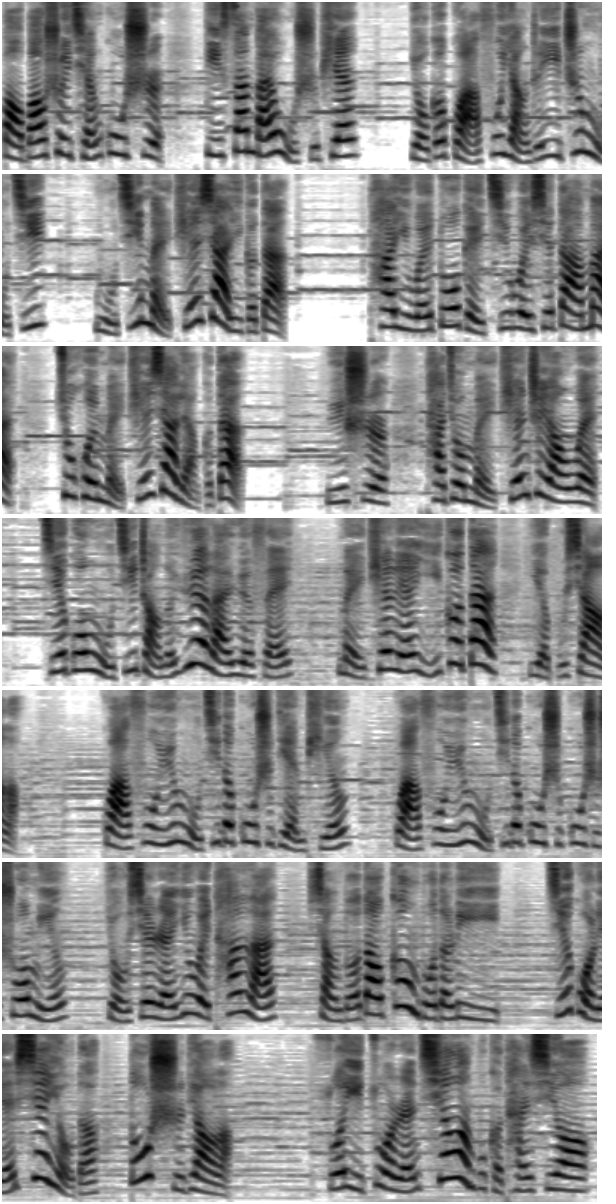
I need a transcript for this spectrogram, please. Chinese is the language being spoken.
宝宝睡前故事第三百五十篇：有个寡妇养着一只母鸡，母鸡每天下一个蛋。她以为多给鸡喂些大麦，就会每天下两个蛋。于是她就每天这样喂，结果母鸡长得越来越肥，每天连一个蛋也不下了。寡妇与母鸡的故事点评：寡妇与母鸡的故事故事说明，有些人因为贪婪，想得到更多的利益。结果连现有的都失掉了，所以做人千万不可贪心哦。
